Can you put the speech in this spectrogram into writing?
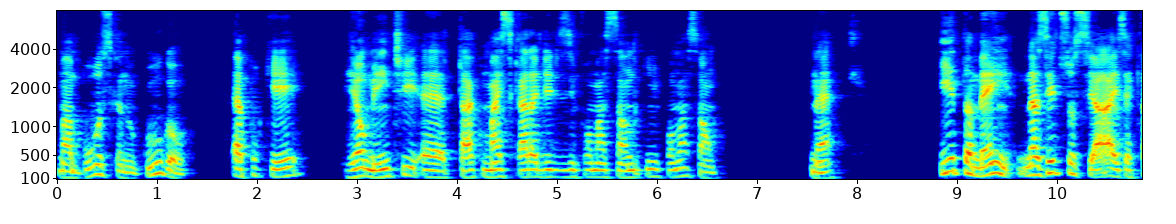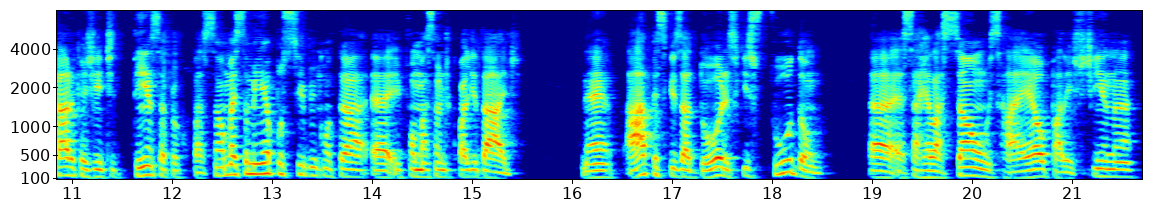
uma busca no Google, é porque realmente está é, tá com mais cara de desinformação do que informação, né? E também nas redes sociais, é claro que a gente tem essa preocupação, mas também é possível encontrar é, informação de qualidade. Né? Há pesquisadores que estudam uh, essa relação Israel-Palestina,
